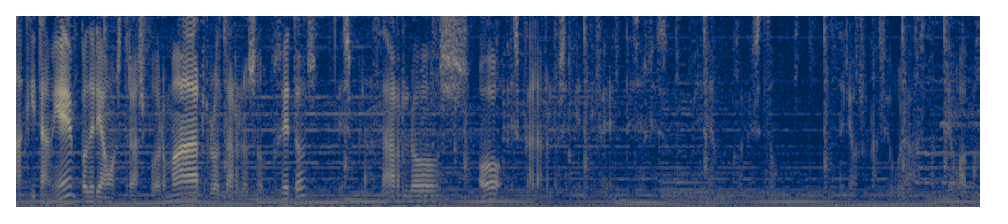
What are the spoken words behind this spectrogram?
Aquí también podríamos transformar, rotar los objetos, desplazarlos o escalarlos en diferentes ejes. con esto tendríamos una figura bastante guapa.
